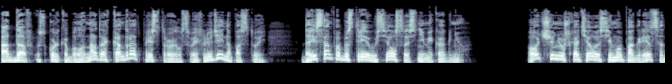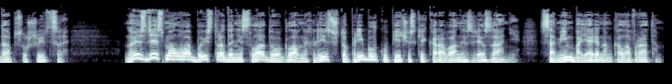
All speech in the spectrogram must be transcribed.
Отдав сколько было надо, Кондрат пристроил своих людей на постой, да и сам побыстрее уселся с ними к огню. Очень уж хотелось ему погреться да обсушиться — но и здесь молва быстро донесла до главных лиц, что прибыл купеческий караван из Рязани, самим боярином Калавратом.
